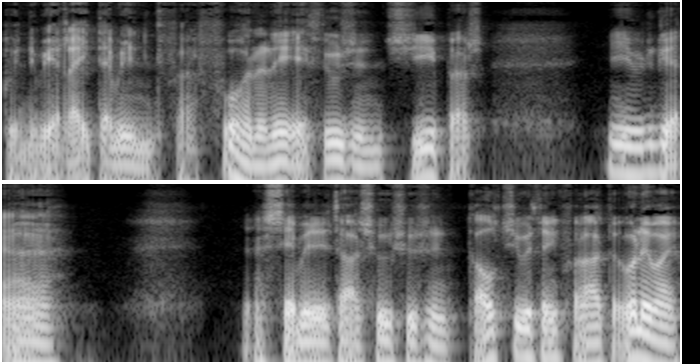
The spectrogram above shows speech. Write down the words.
going to be right. I mean, for 480,000 cheapers, you would get a, a semi-detached house in Culture, you would think, for that. Anyway,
